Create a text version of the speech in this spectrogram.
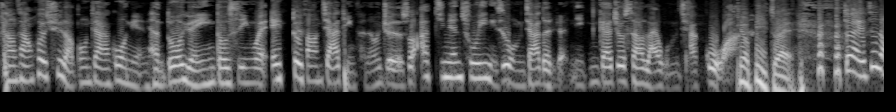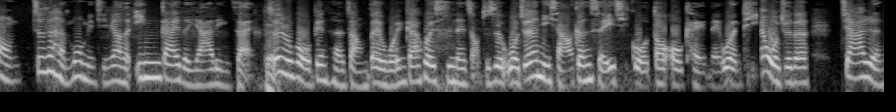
常常会去老公家过年，很多原因都是因为，哎，对方家庭可能会觉得说，啊，今年初一你是我们家的人，你应该就是要来我们家过啊。要闭嘴！对，这种就是很莫名其妙的应该的压力在。所所以如果我变成了长辈，我应该会是那种，就是我觉得你想要跟谁一起过都 OK，没问题。因为我觉得家人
